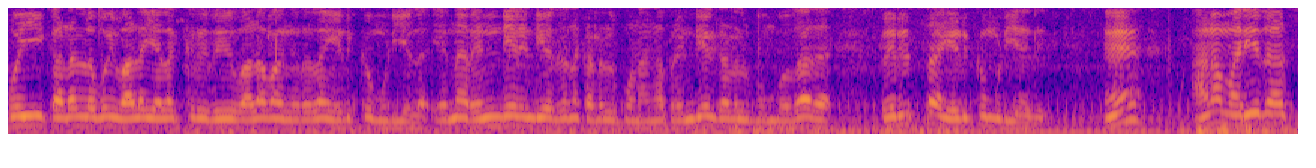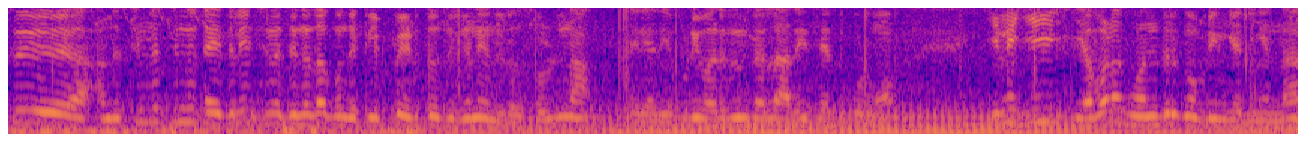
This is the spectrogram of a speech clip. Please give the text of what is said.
போய் கடலில் போய் வலை இழக்கிறது வலை வாங்குறதெல்லாம் எடுக்க முடியலை. ஏன்னா ரெண்டே ரெண்டு பேர் தானே கடல் போனாங்க. அப்போ ரெண்டே கடல் போகும்போது அதை பெருசாக எடுக்க முடியாது. ஆனால் மரியதாசு அந்த சின்ன சின்ன டயத்துலேயும் சின்ன சின்னதாக கொஞ்சம் கிளிப்பு எடுத்து வச்சுருக்கேன்னு எனக்கு சொன்னான். சரி அது எப்படி வருதுன்னு தெரியல அதையும் சேர்த்து போடுவோம். இன்றைக்கி எவ்வளோக்கு வந்திருக்கும் அப்படின்னு கேட்டிங்கன்னா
